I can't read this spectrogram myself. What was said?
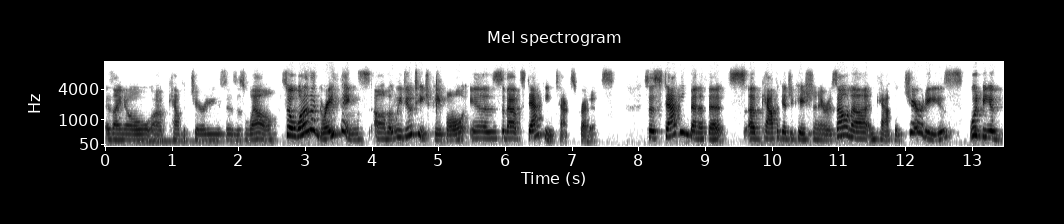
as I know uh, Catholic Charities is as well. So, one of the great things um, that we do teach people is about stacking tax credits. So, stacking benefits of Catholic education in Arizona and Catholic charities would be a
